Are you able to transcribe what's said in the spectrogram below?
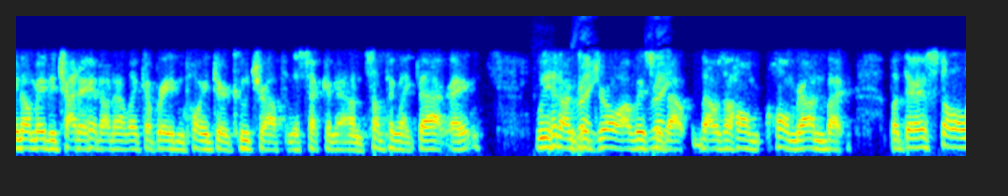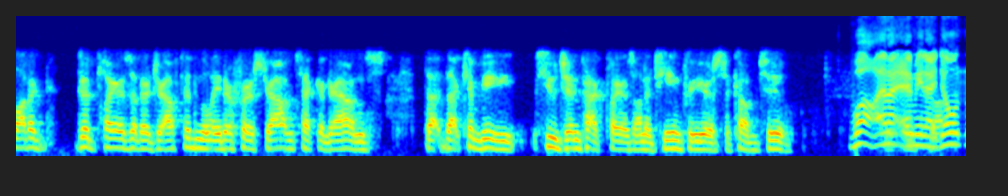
you know, maybe try to hit on a like a Brayden Point or Kucherov in the second round, something like that, right? We hit on right. Obviously right. that that was a home home run, but but there's still a lot of good players that are drafted in the later first round, second rounds that that can be huge impact players on a team for years to come too. Well, and I, I, mean, I don't,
